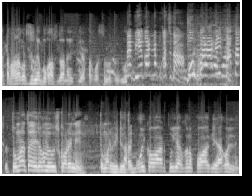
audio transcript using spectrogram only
একটা ভাড়া করছিস না বোকা সুদা নেই কি একটা করছিল তুই? বিয়ে কর না তো তোমরা তো এরকম ইউজ করে নে তোমার ভিডিওতে আরে মুই কওয়া আর তুই একজন কওয়া কি এক হইল নেই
